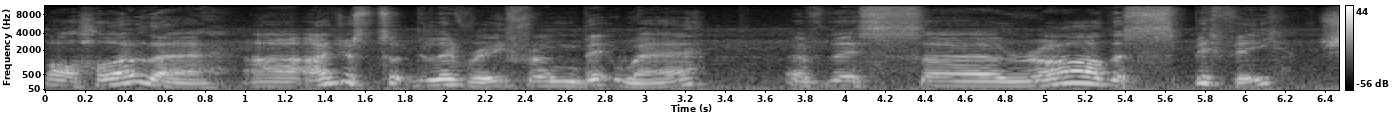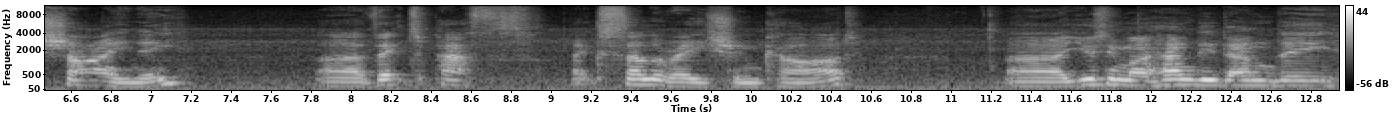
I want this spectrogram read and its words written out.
Well, hello there. Uh, I just took delivery from BittWare of this uh, rather spiffy, shiny uh, VectorPath acceleration card uh, using my handy dandy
